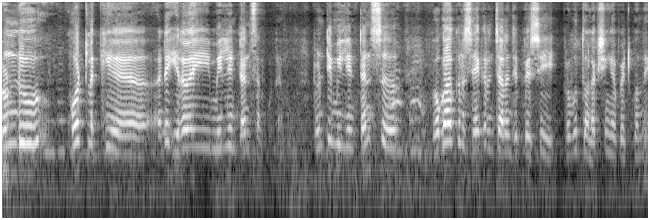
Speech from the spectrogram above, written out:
రెండు కోట్లకి అంటే ఇరవై మిలియన్ టన్స్ అనుకుంటాను ట్వంటీ మిలియన్ టన్స్ పొగాకును సేకరించాలని చెప్పేసి ప్రభుత్వం లక్ష్యంగా పెట్టుకుంది.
